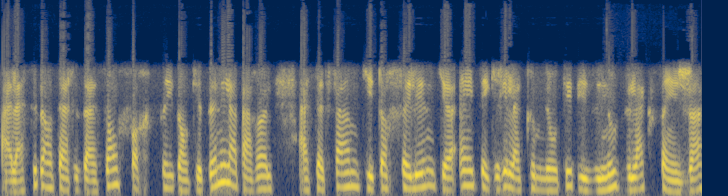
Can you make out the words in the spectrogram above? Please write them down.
à la sédentarisation forcée. Donc, il a donné la parole à cette femme qui est orpheline, qui a intégré la communauté des Inuits du lac Saint-Jean.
